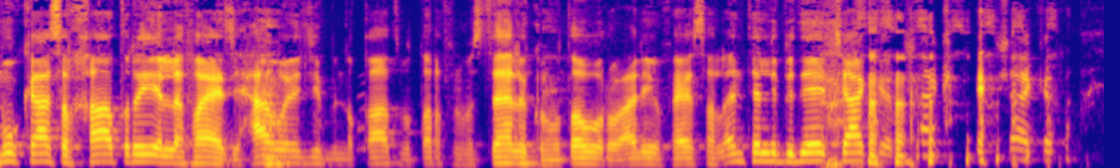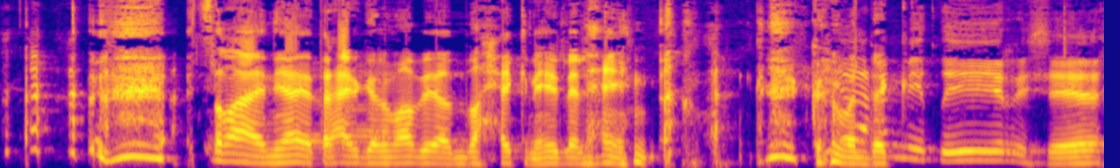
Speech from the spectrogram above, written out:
مو كاسر خاطري إلا فايز. يحاول يجيب النقاط من طرف المستهلك والمطور وعلي وفيصل. أنت اللي بديت شاكر. شاكر. شاكر. صراحة نهاية الحلقة الماضيه تضحكني إلى الحين. كل ما اتذكر يطير يا شيخ.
